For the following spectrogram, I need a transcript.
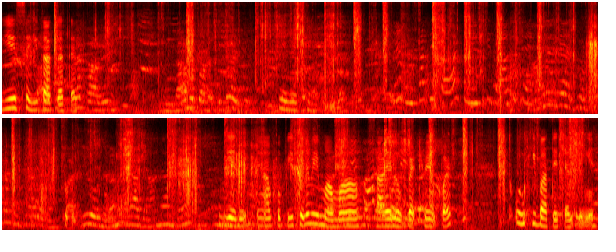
ये ये सही ताकत है। ये देखें। ये देखते हैं, आपको पीछे ना मेरी मामा, सारे लोग बैठे हुए ऊपर। तो उनकी बातें चल रही हैं।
